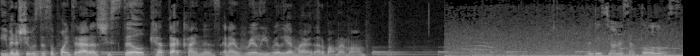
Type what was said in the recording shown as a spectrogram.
even if she was disappointed at us, she still kept that kindness. And I really, really admire that about my mom. Bendiciones a todos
